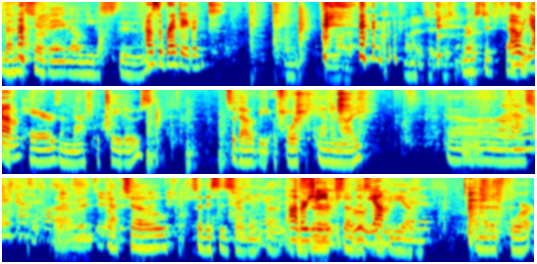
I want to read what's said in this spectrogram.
Lemon sorbet. They'll need a spoon. How's the bread, David? I'm going to taste this one. roasted pheasant Oh, yum. with pears and mashed potatoes. So that'll be a fork and a knife. And um, gâteau. So this is um, uh, Aubergine. Dessert, so Ooh, this yum. will be um, another fork.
